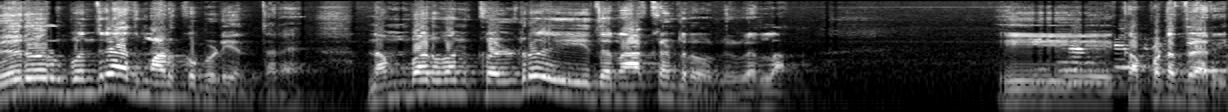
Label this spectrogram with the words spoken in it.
ಬೇರೆಯವ್ರಿಗೆ ಬಂದರೆ ಅದು ಮಾಡ್ಕೋಬೇಡಿ ಅಂತಾರೆ. ನಂಬರ್ ಒನ್ ಕಳ್ಳರು ಇದನ್ನು ಹಾಕೊಂಡ್ರವ್ರು ಇವರೆಲ್ಲ. ಈ ಕಪಟದಾರಿ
